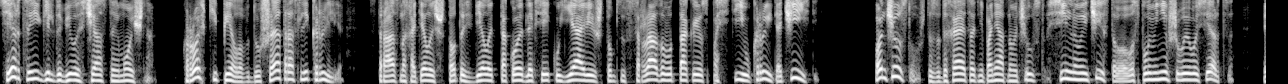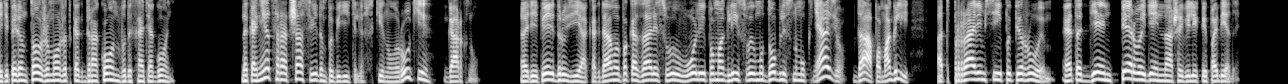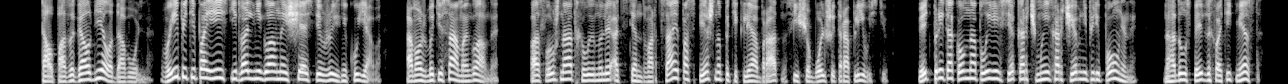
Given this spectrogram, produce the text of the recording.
Сердце Игельда билось часто и мощно. Кровь кипела, в душе отросли крылья. Страстно хотелось что-то сделать такое для всей Куяви, чтобы сразу вот так ее спасти, укрыть, очистить. Он чувствовал, что задыхается от непонятного чувства, сильного и чистого, воспламенившего его сердце, и теперь он тоже может, как дракон, выдыхать огонь. Наконец Радша с видом победителя вскинул руки, гаркнул. «А теперь, друзья, когда мы показали свою волю и помогли своему доблестному князю, да, помогли, отправимся и попируем. Этот день — первый день нашей великой победы». Толпа загалдела довольно. Выпить и поесть едва ли не главное счастье в жизни Куява. А может быть и самое главное. Послушно отхлынули от стен дворца и поспешно потекли обратно с еще большей торопливостью — ведь при таком наплыве все корчмы и харчевни переполнены. Надо успеть захватить место.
